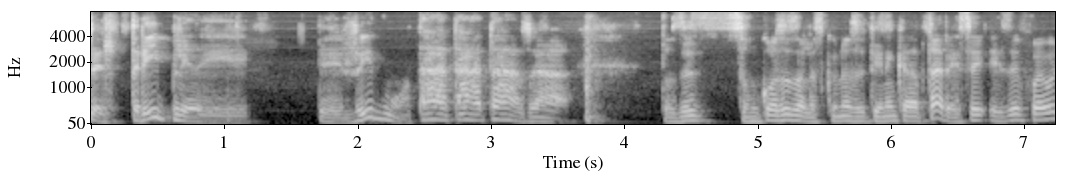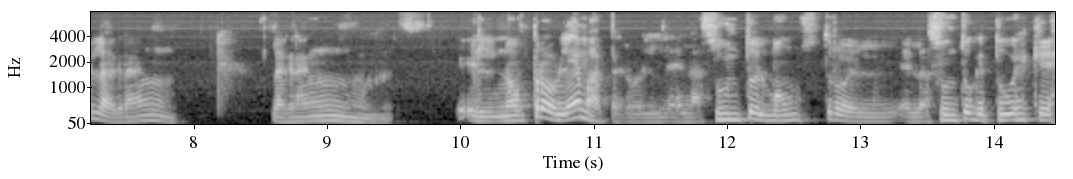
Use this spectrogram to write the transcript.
el triple de, de ritmo, ta, ta, ta, o sea, entonces son cosas a las que uno se tiene que adaptar. Ese, ese fue la gran, la gran el no problema, pero el, asunto, el monstruo, el, asunto que tuve que,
